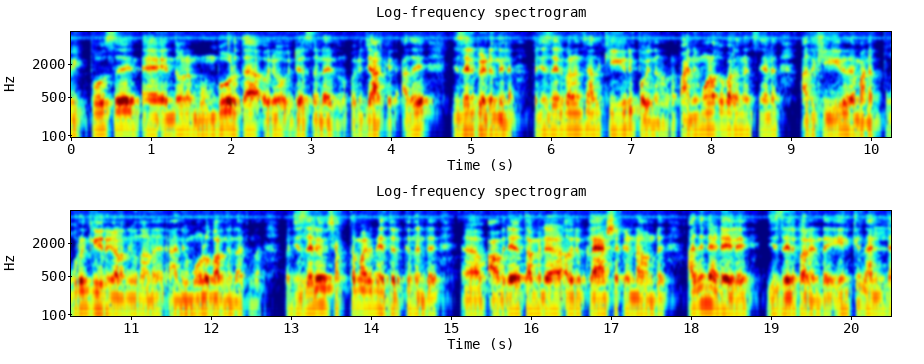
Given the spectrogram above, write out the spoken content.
ബിഗ് ബോസ് എന്തുകൊണ്ട് മുമ്പ് കൊടുത്ത ഒരു ഡ്രസ്സ് ഉണ്ടായിരുന്നു ഒരു ജാക്കറ്റ്. അത് ജിസേൽ പെടുന്നില്ല അപ്പോൾ ജിസേൽ പറയുന്നത് അത് കീറിപ്പോയി എന്നാണ് പറയുന്നത് അപ്പോൾ അനുമോളൊക്കെ പറയുന്നത് വെച്ച് കഴിഞ്ഞാൽ അത് കീറി മനഃപൂർവം കീറി കളഞ്ഞു എന്നാണ് അനുമോൾ പറഞ്ഞുണ്ടാക്കുന്നത്. അപ്പോൾ ജിസേൽ ശക്തമായിട്ട് എതിർക്കുന്നുണ്ട്. അവർ തമ്മിൽ ഒരു ക്ലാഷ് ഒക്കെ ഉണ്ടാവുന്നുണ്ട്. അതിന്റെ ഇടയിൽ ജിസേൽ പറയുന്നുണ്ട് എനിക്ക് നല്ല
